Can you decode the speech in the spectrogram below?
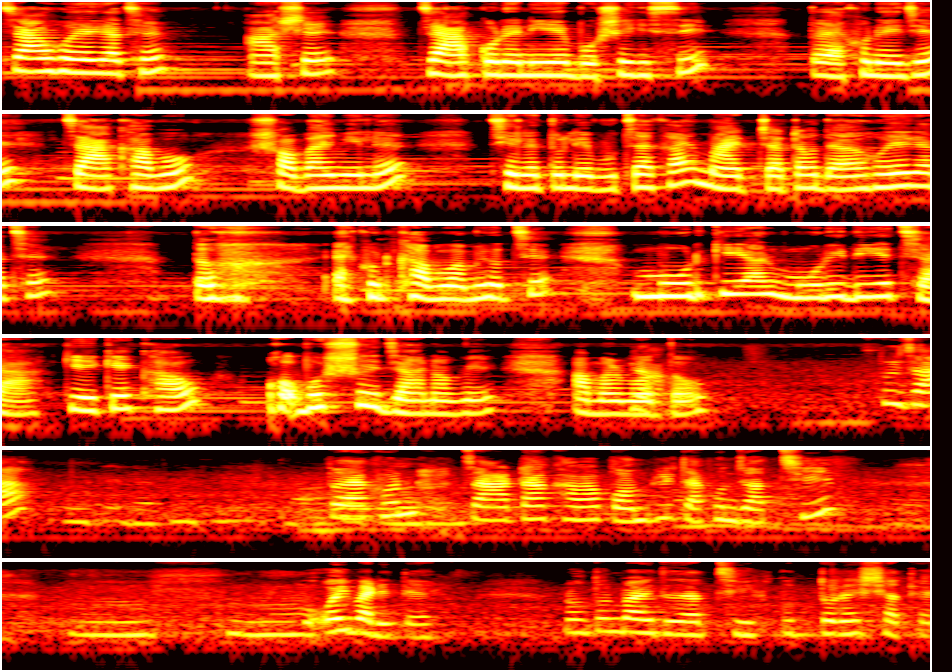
চা হয়ে গেছে। আসে চা করে নিয়ে বসে গেছি। তো এখন এই যে চা খাব। সবাই মিলে ছেলে তো লেবু চা খায় মায়ের চাটাও দেওয়া হয়ে গেছে। তো এখন খাব আমি হচ্ছে মুরগি আর মুড়ি দিয়ে চা। কে কে খাও অবশ্যই জানাবে আমার মতো। তুই যা। তো এখন চাটা খাওয়া কমপ্লিট এখন যাচ্ছি ওই বাড়িতে নতুন বাড়িতে যাচ্ছি উত্তরের সাথে।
